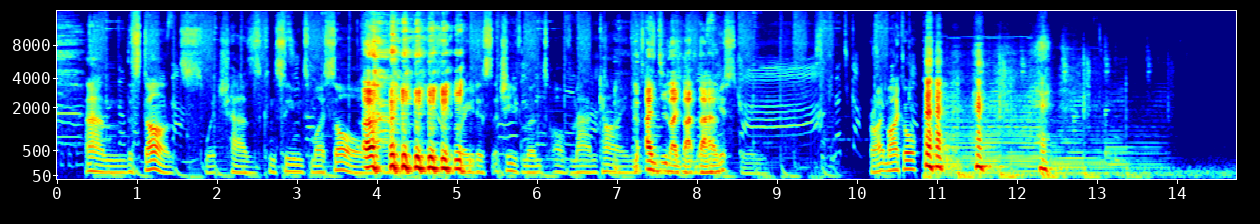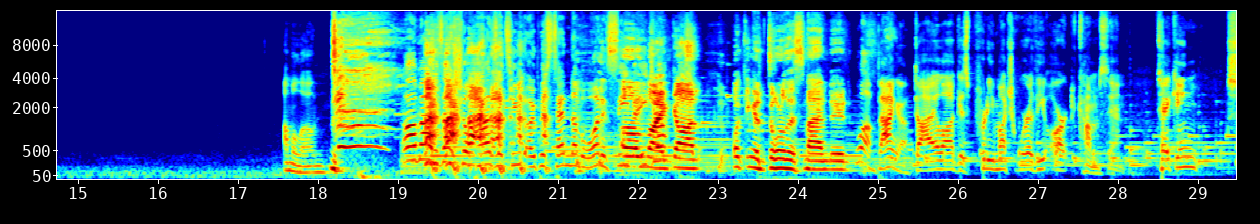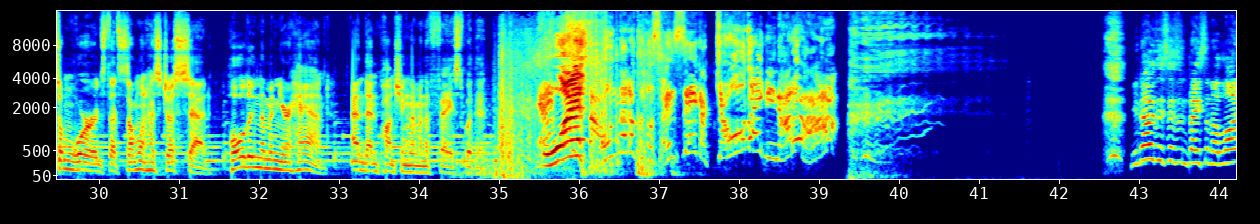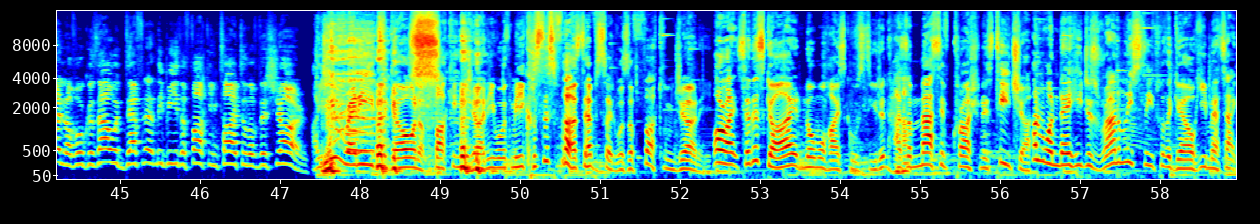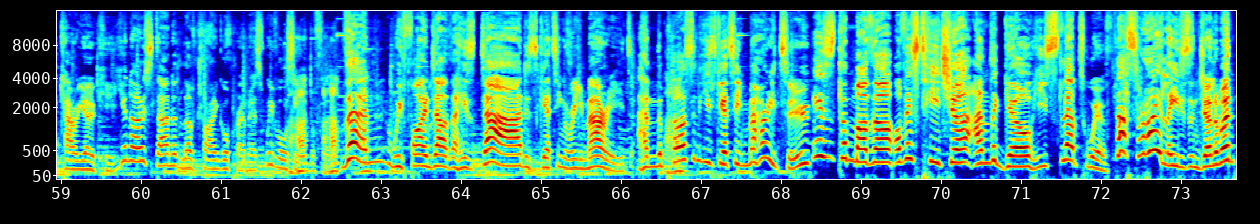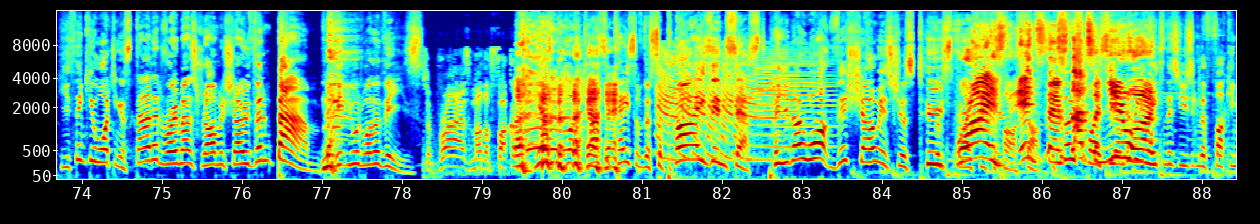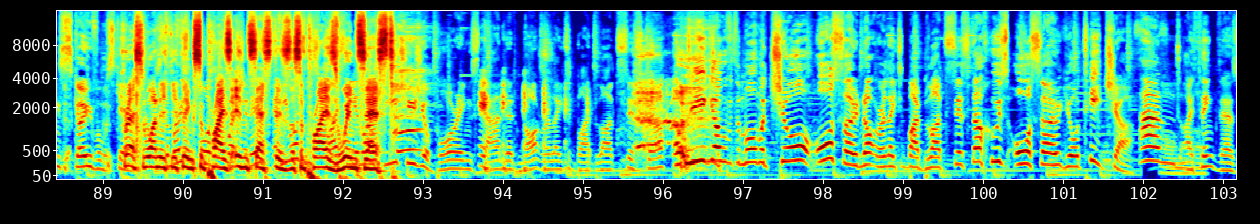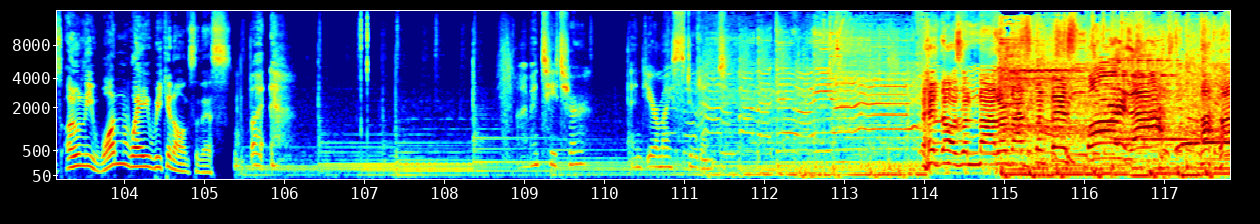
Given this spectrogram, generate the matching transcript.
and this dance, which has consumed my soul, and the greatest achievement of mankind I do like that in dance. history. Right, Michael? I'm alone. Oh man, is that Chopin's Etude Opus 10 number 1 in C Oh major? my god. Fucking adore this man, dude. What a banger. Dialogue is pretty much where the art comes in. Taking some words that someone has just said, holding them in your hand, and then punching them in the face with it. What? You know this isn't based on a light novel because that would definitely be the fucking title of the show. Are you ready to go on a fucking journey with me? Because this first episode was a fucking journey. Alright, so this guy, normal high school student, has a uh-huh. massive crush on his teacher, and one day he just randomly sleeps with a girl he met at karaoke. You know, standard love triangle premise. We've all seen uh-huh, it before. Uh-huh, then we find out that his dad is getting remarried, and the person he's getting married to is the mother of his teacher and the girl he slept with. That's right, ladies and gentlemen. You think you're watching a standard romance drama show, then bam, they hit you with one of these. Surprise, motherfucker. Yes, we've got a classic case of the surprise incest. But you know what? This show is just too spicy. Surprise incest? It's so That's a spicy, new I'm gonna one. this using the fucking Scoville scale. Press one if you think surprise incest if is you a surprise spicy in wincest. Do you choose your boring, standard, not related by blood sister? Or do you go with the more mature, also not related by blood sister, who's also your teacher? And I think there's only one way we can answer this. But I'm a teacher, and you're my student. It doesn't matter. That's the best part. Ah!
